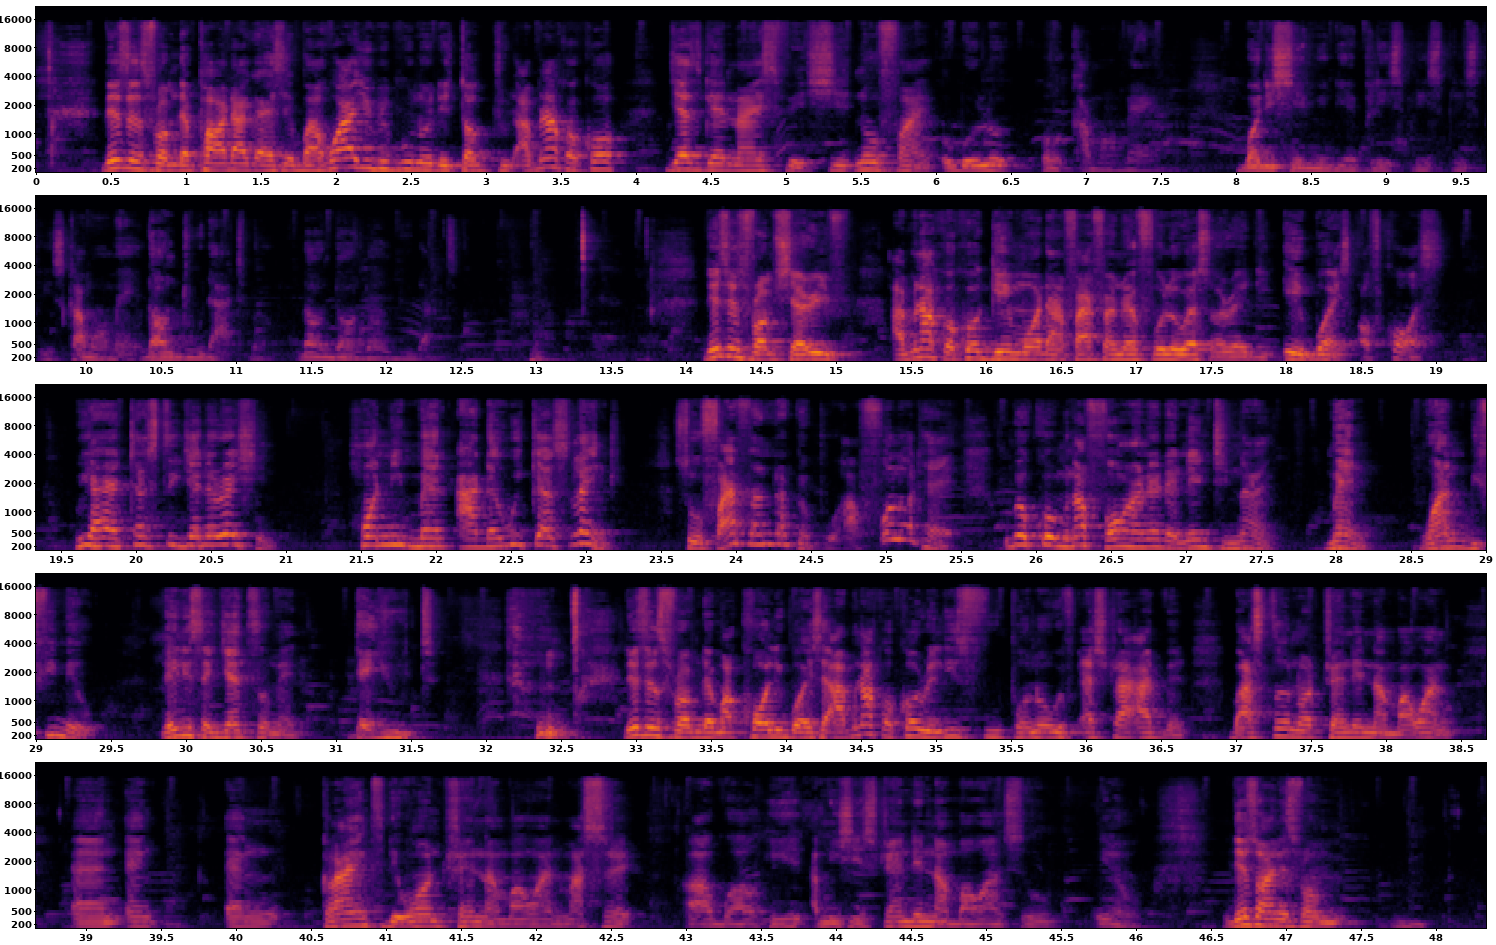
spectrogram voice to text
This is from the powder guy. Say, but why you people know they talk truth? Abena Korkor just get nice face. She no fine. Obolo. Oh, come on, man. Body shaming there. Please, please, please, please. Come on, man. Don't do that, bro. Don't, don't, don't do that. This is from Sheriff. Abena Korkor gained more than 500 followers already. Hey, boys, of course. We are a testy generation. Honey men are the weakest link. So 500 people have followed her. We become now 499 men, one be female. Ladies and gentlemen, the youth. this is from the Macaulay boy. Say Abena Korkor released full porno with extra advert, but still not trending number one. And and and clients they want trend number one. Master, uh, well, he I mean she's trending number one, so you know. This one is from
